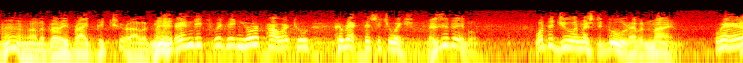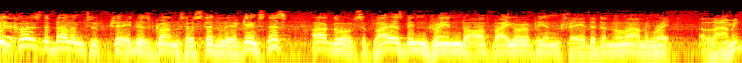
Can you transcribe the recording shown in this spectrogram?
Oh, not a very bright picture, I'll admit. And it's within your power to correct the situation. Is it, Abel? What did you and Mr. Gould have in mind? Well, Because the balance of trade has gone so steadily against us, our gold supply has been drained off by European trade at an alarming rate. Alarming?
